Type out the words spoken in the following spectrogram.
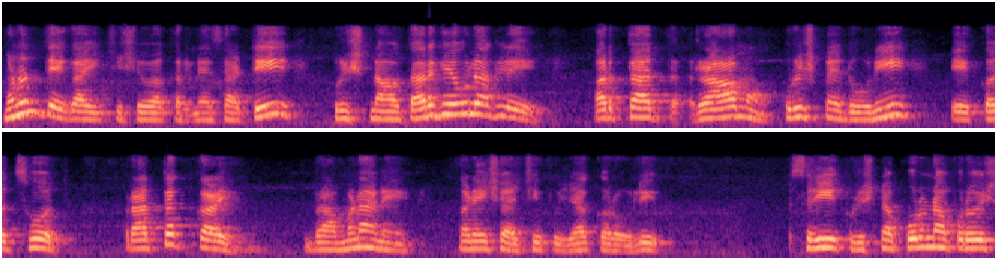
म्हणून ते गायीची सेवा करण्यासाठी कृष्णावतार घेऊ लागले. अर्थात राम कृष्ण दोन्ही एकच होत. प्रातःकाळी ब्राह्मणाने गणेशाची पूजा करवली. श्री कृष्ण पूर्ण पुरुष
